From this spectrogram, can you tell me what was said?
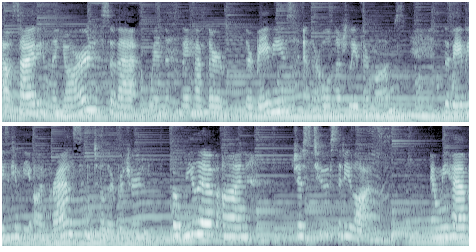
outside in the yard so that when they have their, their babies and they're old enough to leave their moms, the babies can be on grass until they're butchered. But we live on just two city lots and we have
